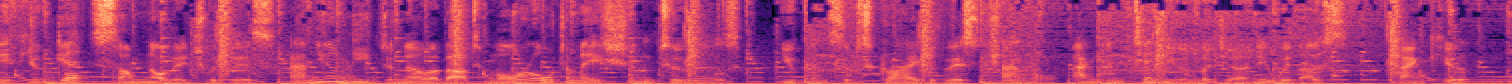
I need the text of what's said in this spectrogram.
If you get some knowledge with this and you need to know about more automation tools, you can subscribe to this channel and continue the journey with us. Thank you.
